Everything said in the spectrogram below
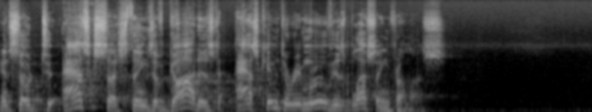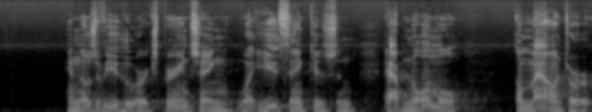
And so to ask such things of God is to ask Him to remove His blessing from us. And those of you who are experiencing what you think is an abnormal amount or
